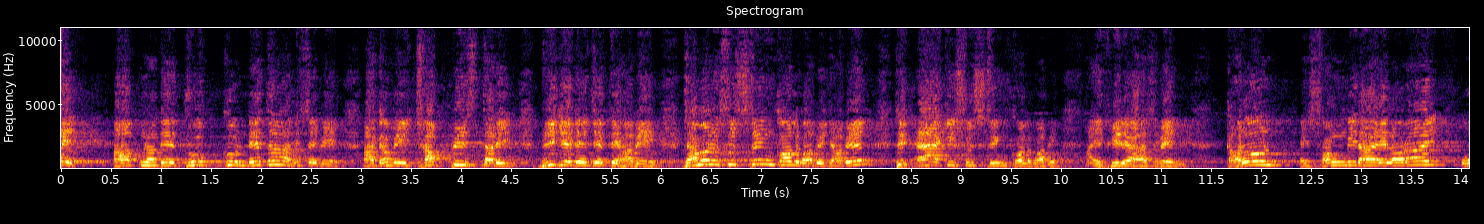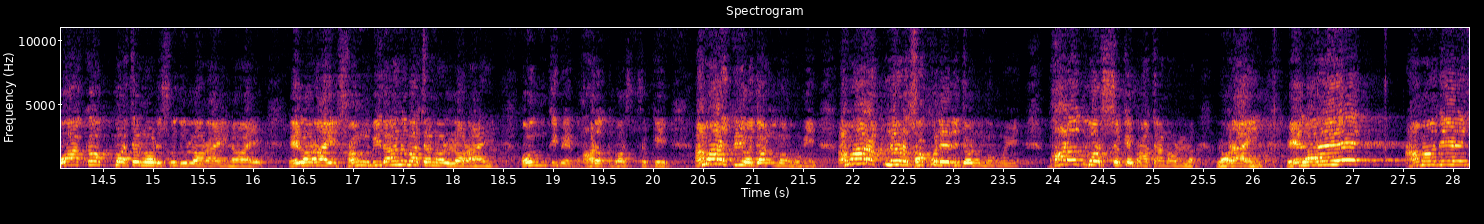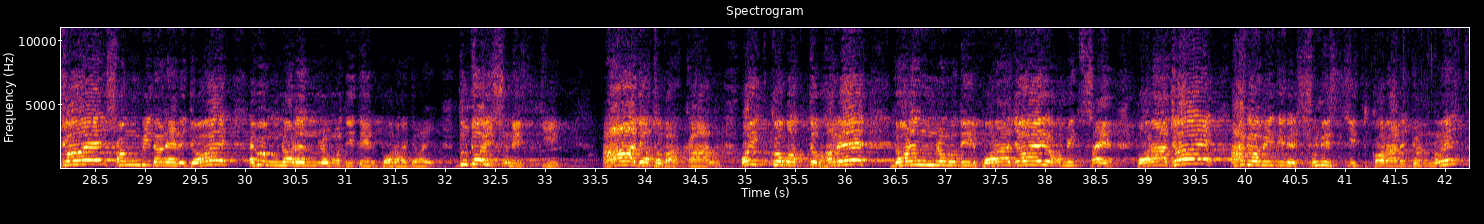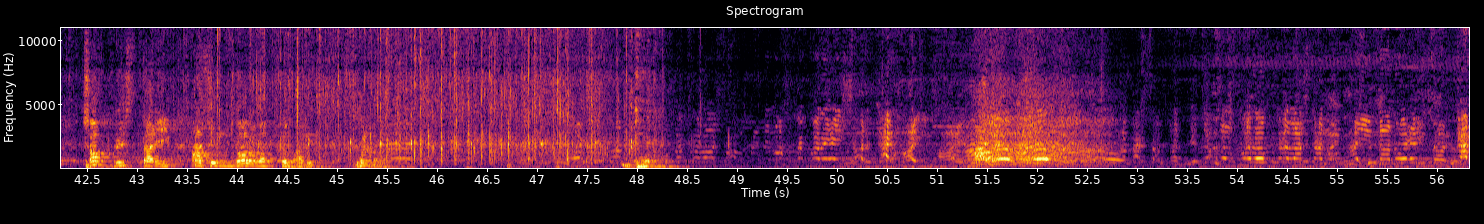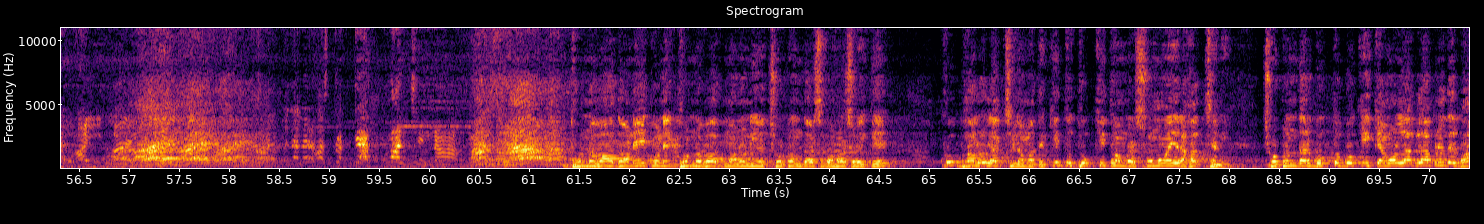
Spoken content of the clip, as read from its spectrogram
আপনাদের যোগ্য নেতা হিসেবে আগামী ছাব্বিশ তারিখ ব্রিগেডে যেতে হবে। যেমন সুশৃঙ্খল ভাবে যাবেন, ঠিক একই সুশৃঙ্খল ভাবে ফিরে আসবেন। কারণ এই সংবিধান এ লড়াই ওয়াকফ বাঁচানোর শুধু লড়াই নয় এ লড়াই সংবিধান বাঁচানোর লড়াই। অন্তিমে ভারতবর্ষকে, আমার প্রিয় জন্মভূমি, আমার আপনার সকলের জন্মভূমি, ভারতবর্ষকে বাঁচানোর লড়াই। এ লড়াইয়ে আমাদের জয়, সংবিধানের জয় এবং নরেন্দ্র মোদীদের পরাজয়। দুটোই সুনিশ্চিত। আজ অথবা কাল। ঐক্যবদ্ধভাবে নরেন্দ্র মোদীর পরাজয়, অমিত শাহের পরাজয় আগামী দিনে সুনিশ্চিত করার জন্যই ছাব্বিশ তারিখ আসুন দলবদ্ধভাবে। ধন্যবাদ ধ- নষ্ট করে এই সরকার হয় সম্পত্তি দখল করো কালা কানুন ভাই নানো এই সরকার হয় সংবিধানের হস্তক্ষেপ মানছি না ধন্যবাদ অনেক অনেক ধন্যবাদ মাননীয় ছোটন দাস মহাশয়কে। খুব ভালো লাগছিল আমাদের, কিন্তু দুঃখিত আমরা সময়ের হাতছানি। ছোটনদার বক্তব্য কি, কেমন লাগল আপনাদের? ভালো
